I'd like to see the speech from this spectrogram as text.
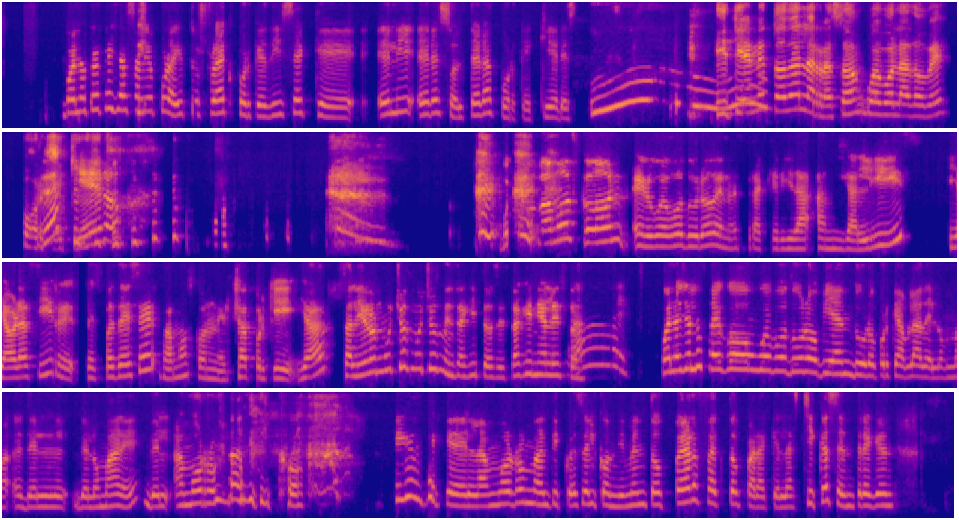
Bueno, creo que ya salió por ahí tu Shrek porque dice que Eli eres soltera porque quieres. Uh, Y tiene toda la razón, huevo lado B, porque quiero. Bueno, vamos con el huevo duro de nuestra querida amiga Liz. Y ahora sí, re- después de ese, vamos con el chat, porque ya salieron muchos, muchos mensajitos. Está genial esto. Ay, Bueno, yo les traigo un huevo duro, bien duro, porque habla del, del, del Omar, ¿eh? del amor romántico. Fíjense que el amor romántico es el condimento perfecto para que las chicas se entreguen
